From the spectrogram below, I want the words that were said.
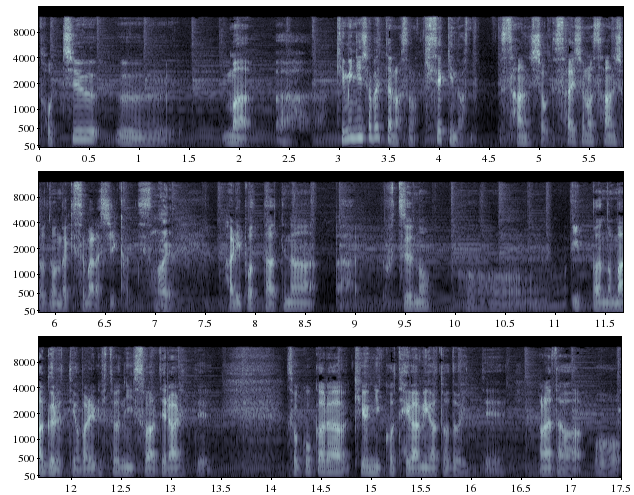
途中まああ君に喋ったのはその奇跡の3章って最初の3章どんだけ素晴らしいかってはい。ハリー・ポッターってのはあ普通のお一般のマグルって呼ばれる人に育てられてそこから急にこう手紙が届いてあなたはお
